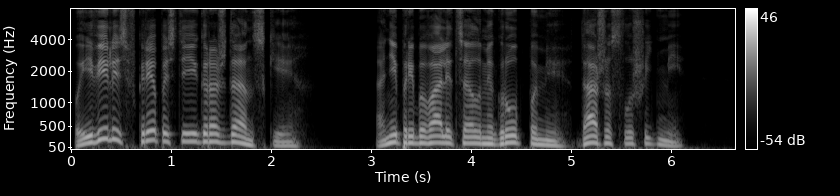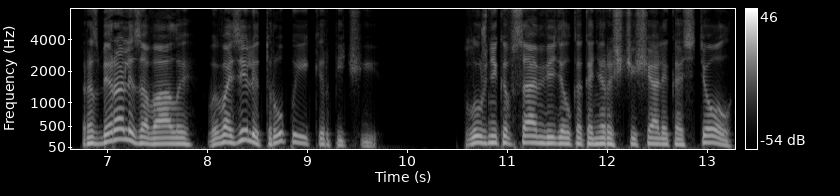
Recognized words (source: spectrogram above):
Появились в крепости и гражданские. Они прибывали целыми группами, даже с лошадьми. Разбирали завалы, вывозили трупы и кирпичи. Плужников сам видел, как они расчищали костел,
